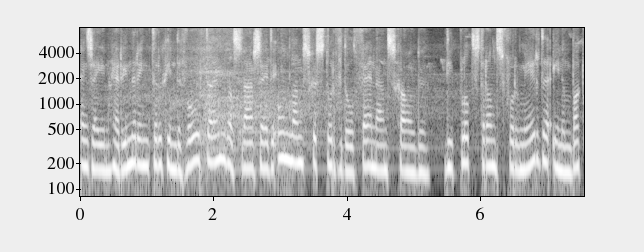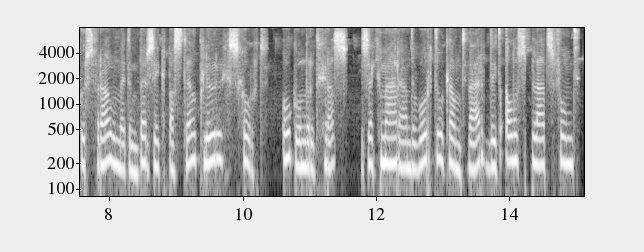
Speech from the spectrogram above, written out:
en zij een herinnering terug in de voortuin was waar zij de onlangs gestorven dolfijn aanschouwde, die plots transformeerde in een bakkersvrouw met een persik pastelkleurig schort. Ook onder het gras, zeg maar aan de wortelkant waar dit alles plaatsvond,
